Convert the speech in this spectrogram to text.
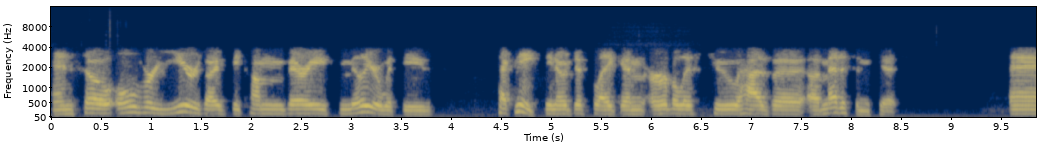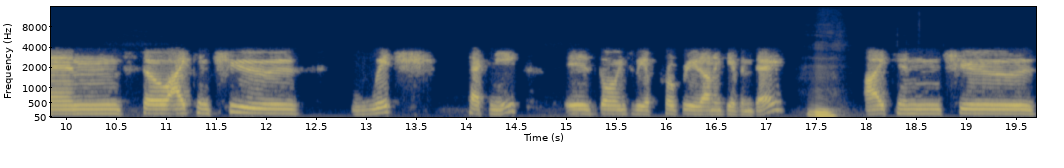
And so over years, I've become very familiar with these techniques, you know, just like an herbalist who has a, a medicine kit and so I can choose which technique is going to be appropriate on a given day. Mm. I can choose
